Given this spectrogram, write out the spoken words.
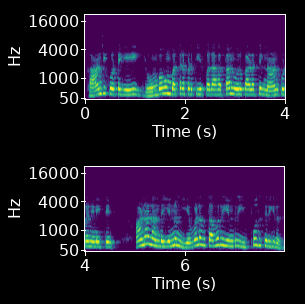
காஞ்சி கோட்டையை ரொம்பவும் பத்திரப்படுத்தி இருப்பதாகத்தான் ஒரு காலத்தில் நான் கூட நினைத்தேன். ஆனால் அந்த எண்ணம் எவ்வளவு தவறு என்று இப்போது தெரிகிறது.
